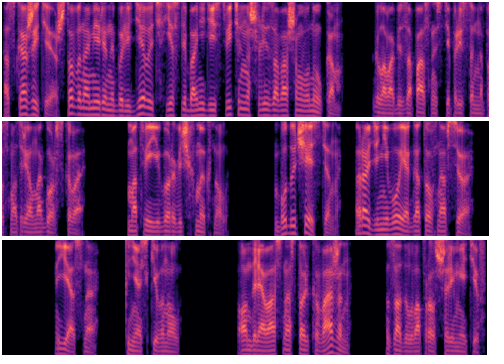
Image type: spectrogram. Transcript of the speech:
«А скажите, что вы намерены были делать, если бы они действительно шли за вашим внуком?» Глава безопасности пристально посмотрел на Горского. Матвей Егорович хмыкнул. «Буду честен. Ради него я готов на все». «Ясно», — князь кивнул. «Он для вас настолько важен?» — задал вопрос Шереметьев.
